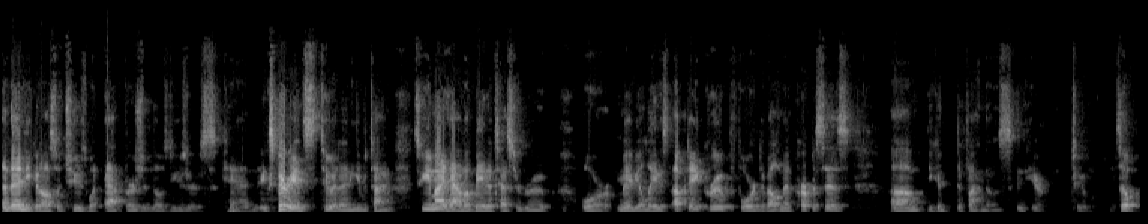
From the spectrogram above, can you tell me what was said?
And then you could also choose what app version those users can experience to at any given time. So you might have a beta tester group or maybe a latest update group for development purposes. Um, you could define those in here too. So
